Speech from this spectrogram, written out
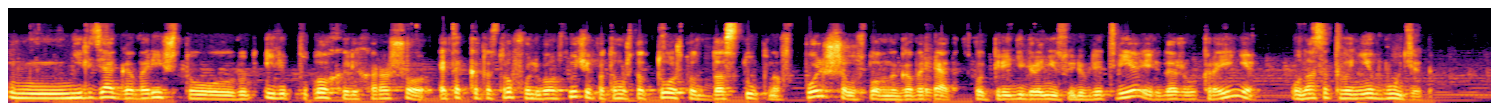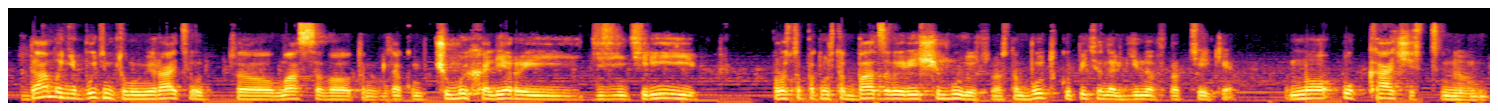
нельзя говорить, что тут или плохо, или хорошо. Это катастрофа в любом случае, потому что то, что доступно в Польше, условно говоря, вот перейди границу или в Литве, или даже в Украине, у нас этого не будет. Да, мы не будем там умирать от э, массового там, знаю, чумы, холеры и дизентерии, просто потому что базовые вещи будут. У нас там будут купить анальгинов в аптеке. Но о качественном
